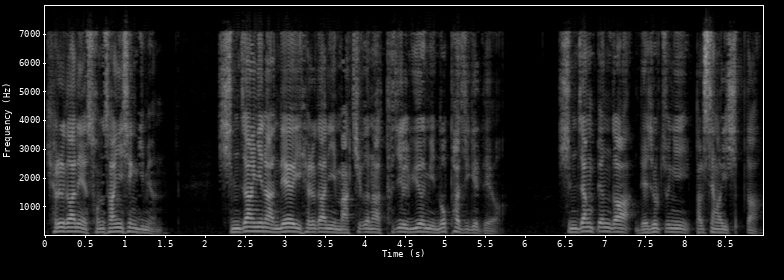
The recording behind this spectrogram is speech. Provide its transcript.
혈관에 손상이 생기면 심장이나 뇌의 혈관이 막히거나 터질 위험이 높아지게 되어 심장병과 뇌졸중이 발생하기 쉽다.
